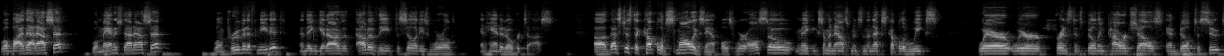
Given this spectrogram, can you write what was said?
We'll buy that asset, we'll manage that asset, we'll improve it if needed, and they can get out of out of the facilities world and hand it over to us. Uh, that's just a couple of small examples. We're also making some announcements in the next couple of weeks where we're, for instance, building powered shells and build to suit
